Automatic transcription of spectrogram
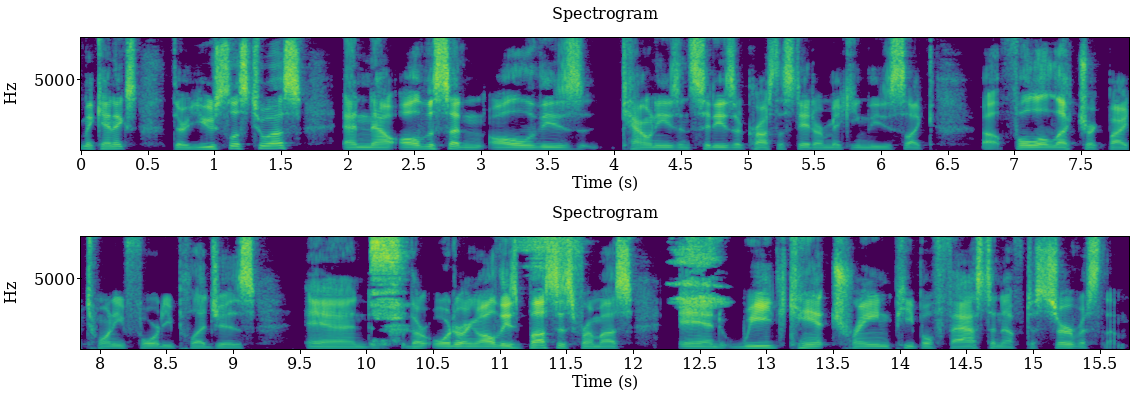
mechanics, they're useless to us. And now all of a sudden, all of these counties and cities across the state are making these like uh, full electric by 2040 pledges. And they're ordering all these buses from us, and we can't train people fast enough to service them.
